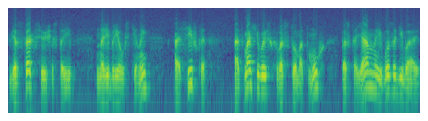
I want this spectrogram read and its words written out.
Верстак все еще стоит на ребре у стены, а Сивка, отмахиваясь хвостом от мух, постоянно его задевает.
